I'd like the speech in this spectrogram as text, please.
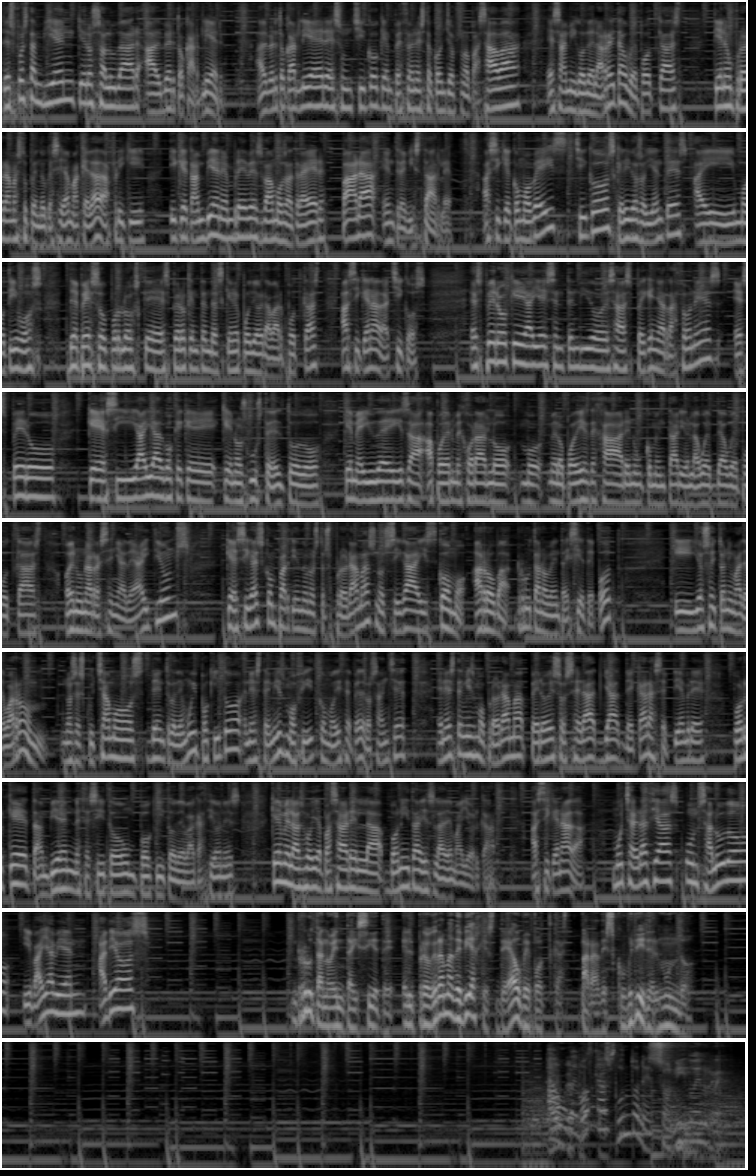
Después también quiero saludar a Alberto Carlier. Alberto Carlier es un chico que empezó en esto con Jobs No Pasaba, es amigo de la Reta V Podcast tiene un programa estupendo que se llama Quedada Friki y que también en breves vamos a traer para entrevistarle. Así que como veis, chicos, queridos oyentes, hay motivos de peso por los que espero que entendáis que no he podido grabar podcast. Así que nada, chicos. Espero que hayáis entendido esas pequeñas razones. Espero que si hay algo que, nos guste del todo, que me ayudéis a, poder mejorarlo, me lo podéis dejar en un comentario en la web de AV Podcast o en una reseña de iTunes. Que sigáis compartiendo nuestros programas, nos sigáis como arroba ruta97pod. Y yo soy Tony Mateguarrón. Nos escuchamos dentro de muy poquito en este mismo feed, como dice Pedro Sánchez, en este mismo programa, pero eso será ya de cara a septiembre porque también necesito un poquito de vacaciones que me las voy a pasar en la bonita isla de Mallorca. Así que nada, muchas gracias, un saludo y vaya bien. Adiós. Ruta 97, el programa de viajes de AV Podcast para descubrir el mundo. avpodcast.net Sonido en red.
